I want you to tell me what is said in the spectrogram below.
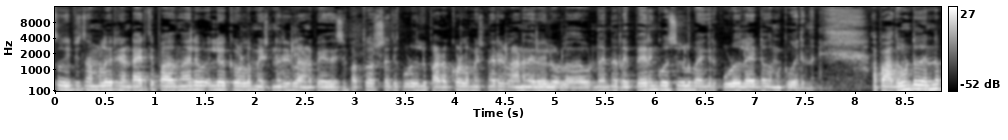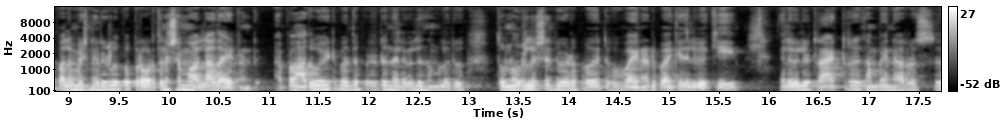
സൂചിപ്പിച്ച നമ്മൾ രണ്ടായിരത്തി പതിനാലിലൊക്കെ ഉള്ള മെഷീനറികളാണ് ഇപ്പോൾ ഏകദേശം പത്ത് വർഷത്തിൽ കൂടുതൽ പഴക്കമുള്ള മെഷീനറികളാണ് നിലവിലുള്ളത്. അതുകൊണ്ട് തന്നെ റിപ്പയറിംഗ് കോസ്റ്റുകൾ ഭയങ്കര കൂടുതലായിട്ട് നമുക്ക് വരുന്നത്. അപ്പോൾ അതുകൊണ്ട് തന്നെ പല മെഷീനറികളും ഇപ്പോൾ പ്രവർത്തനക്ഷമം അല്ലാതായിട്ടുണ്ട്. അപ്പോൾ അതുമായിട്ട് ബന്ധപ്പെട്ടിട്ട് നിലവിൽ നമ്മളൊരു തൊണ്ണൂറ് ലക്ഷം രൂപയുടെ പ്രോജക്റ്റ് ഇപ്പോൾ വയനാട് പാക്കേജിൽ വെക്കുകയും നിലവിൽ ട്രാക്ടർ ഹാർവസ്റ്റ്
